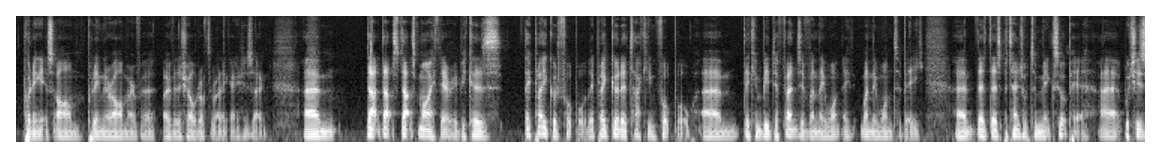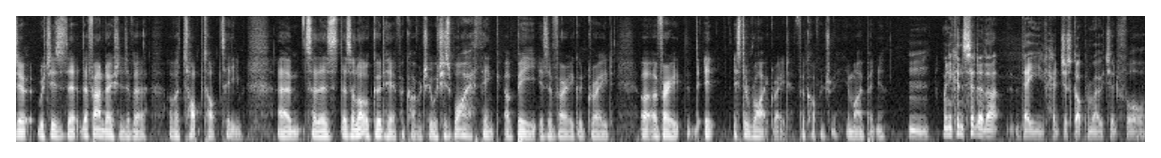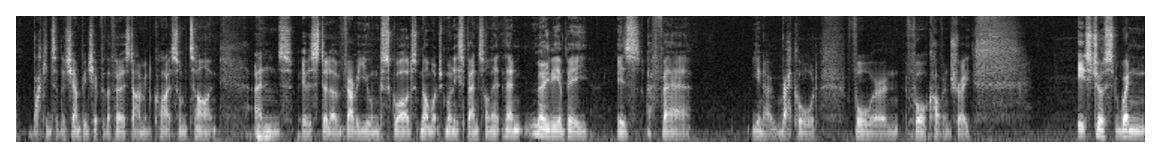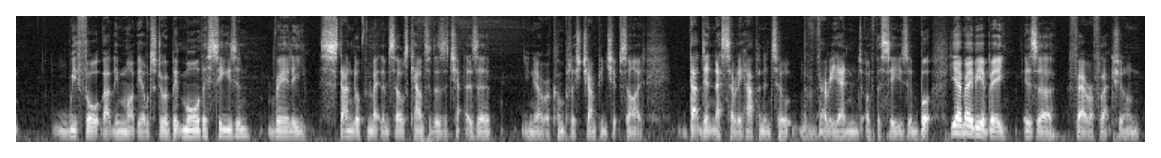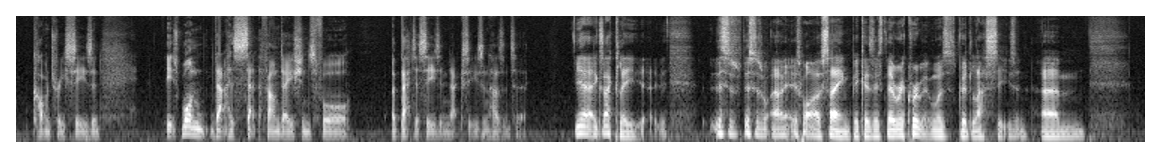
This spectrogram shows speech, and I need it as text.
putting its arm putting their arm over over the shoulder of the relegation zone. Um, that that's that's my theory because they play good football. They play good attacking football. Um, they can be defensive when they want they, when they want to be. Um, there's, there's potential to mix up here, uh, which is a, which is the, the foundations of a of a top top team. Um, so there's there's a lot of good here for Coventry, which is why I think a B is a very good grade. Uh, a very it, it's the right grade for Coventry, in my opinion. Mm. When you consider that they had just got promoted for back into the championship for the first time in quite some time, and mm-hmm. it was still a very young squad, not much money spent on it, then maybe a B is a fair, you know, record for um, for Coventry. It's just when we thought that they might be able to do a bit more this season, really stand up and make themselves counted as a cha- as a you know accomplished championship side. That didn't necessarily happen until the very end of the season, but yeah, maybe a B is a fair reflection on Coventry's season it's one that has set the foundations for a better season next season, hasn't it? Yeah, exactly. This is this is I mean, it's what I was saying because if the recruitment was good last season, um,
